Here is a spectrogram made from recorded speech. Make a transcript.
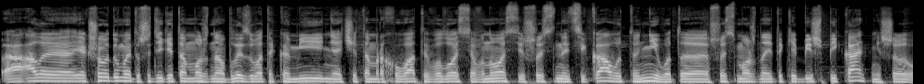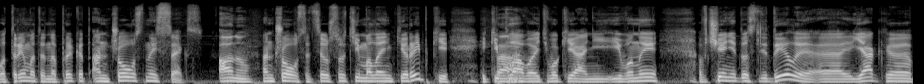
Але якщо ви думаєте, що тільки там можна облизувати каміння чи там рахувати волосся в носі, щось нецікаво, то ні, от е, щось можна і таке більш пікантніше отримати, наприклад, анчоусний секс. Ану. Анчоуси це ж ті маленькі рибки, які Так. плавають в океані, і вони вчені дослідили, е, як. е,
